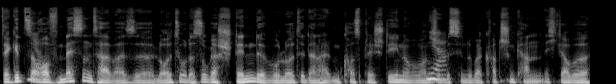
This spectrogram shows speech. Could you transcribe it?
Da gibt's auch Ja. auf Messen teilweise Leute oder sogar Stände, wo Leute dann halt im Cosplay stehen oder wo man so Ja. ein bisschen drüber quatschen kann. Ich glaube,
